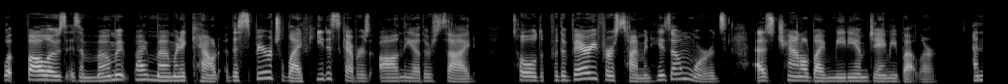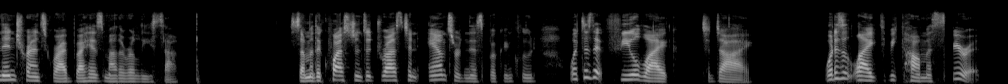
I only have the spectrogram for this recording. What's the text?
What follows is a moment by moment account of the spiritual life he discovers on the other side, told for the very first time in his own words as channeled by medium Jamie Butler, and then transcribed by his mother Elisa. Some of the questions addressed and answered in this book include What does it feel like to die? What is it like to become a spirit?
